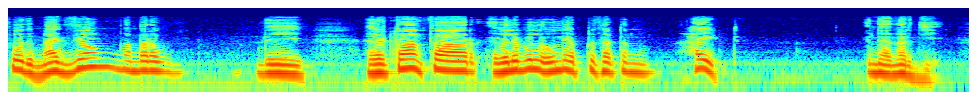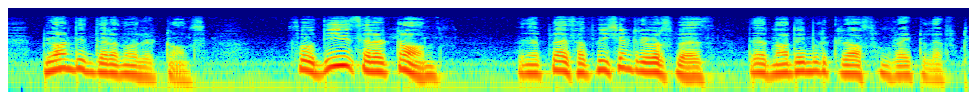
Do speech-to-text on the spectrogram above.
So, the maximum number of the electrons are available only up to certain height in the energy. Beyond this there are no electrons. So, these electrons when you apply sufficient reverse bias they are not able to cross from right to left.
